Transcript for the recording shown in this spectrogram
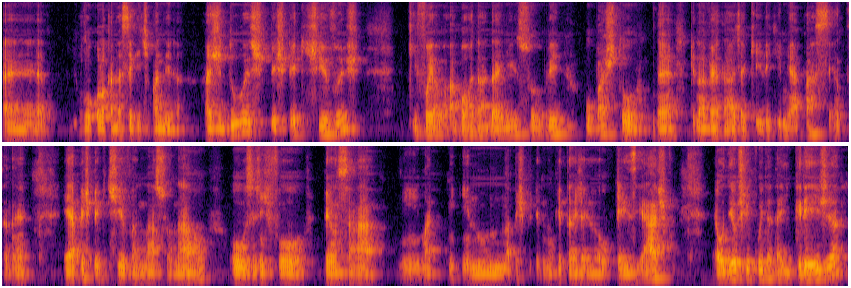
é, vou colocar da seguinte maneira, as duas perspectivas que foi abordada aí sobre o pastor, né? Que na verdade é aquele que me apacenta, né? É a perspectiva nacional, ou se a gente for pensar em, em, na, no que tange ao eclesiástico, é o Deus que cuida da igreja,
